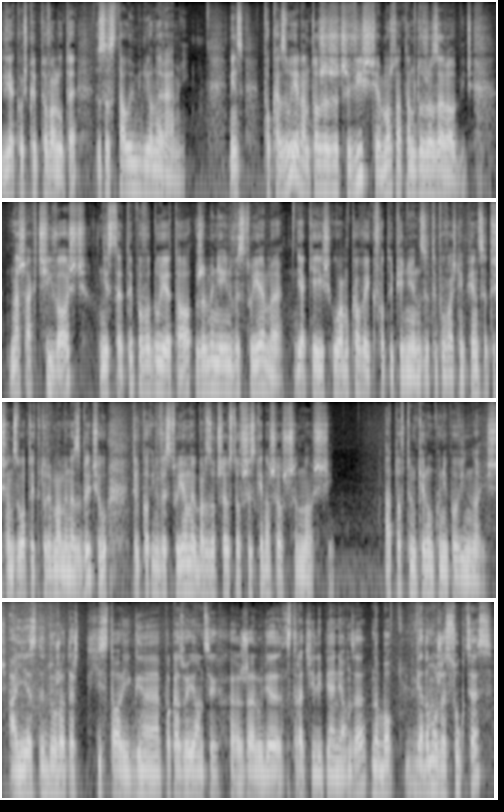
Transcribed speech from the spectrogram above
w jakąś kryptowalutę, zostały milionerami. Więc pokazuje nam to, że rzeczywiście można tam dużo zarobić. Nasza chciwość niestety powoduje to, że my nie inwestujemy jakiejś ułamkowej kwoty pieniędzy, typu właśnie 500 tysiąc złotych, które mamy na zbyciu, tylko inwestujemy bardzo często wszystkie nasze oszczędności a to w tym kierunku nie powinno iść. A jest dużo też historii e, pokazujących, że ludzie stracili pieniądze, no bo wiadomo, że sukces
